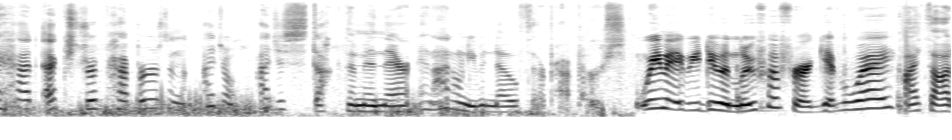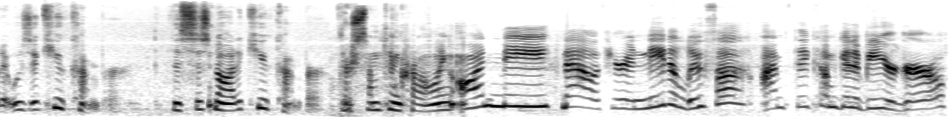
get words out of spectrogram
I had extra peppers and I don't, I just stuck them in there and I don't even know if they're peppers. We may be doing loofah for a giveaway. I thought it was a cucumber. This is not a cucumber. There's something crawling on me. Now, if you're in need of loofah, I think I'm gonna be your girl.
